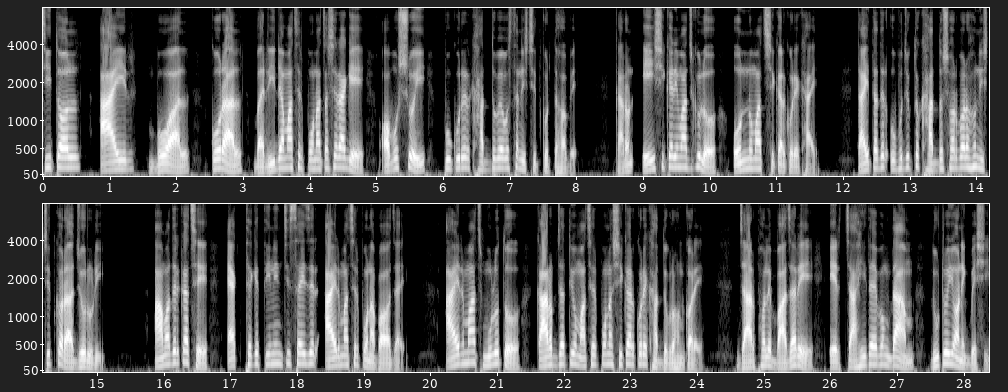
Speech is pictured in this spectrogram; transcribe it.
চিতল, আইর, বোয়াল, কোরাল বা রিডা মাছের পোনা চাষের আগে অবশ্যই পুকুরের খাদ্য ব্যবস্থা নিশ্চিত করতে হবে। কারণ এই শিকারী মাছগুলো অন্য মাছ শিকার করে খায়। তাই তাদের উপযুক্ত খাদ্য সরবরাহ নিশ্চিত করা জরুরি। আমাদের কাছে এক থেকে তিন ইঞ্চি সাইজের আয়ের মাছের পোনা পাওয়া যায়। আয়ের মাছ মূলত কার্প জাতীয় মাছের পোনা শিকার করে খাদ্য গ্রহণ করে, যার ফলে বাজারে এর চাহিদা এবং দাম দুটোই অনেক বেশি।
